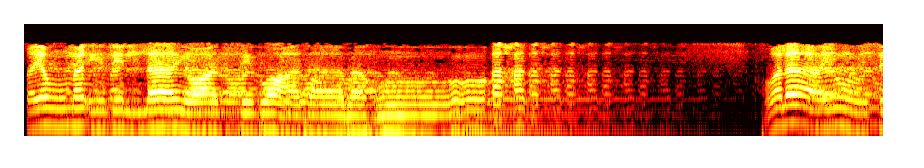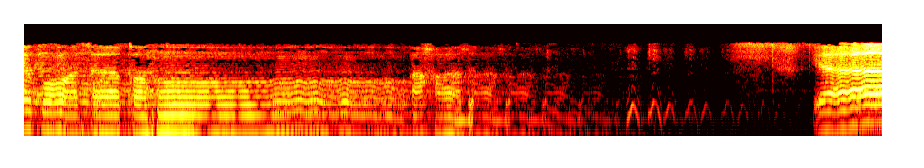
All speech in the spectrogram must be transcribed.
فيومئذ لا يعذب عذابه أحد ولا يوثق وثاقه أحد. يا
